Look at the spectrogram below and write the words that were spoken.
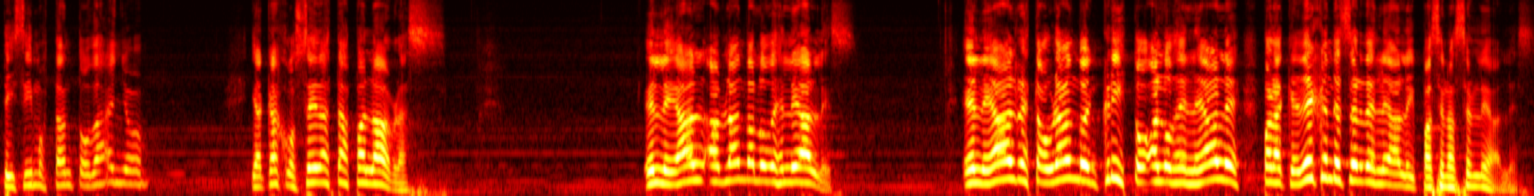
te hicimos tanto daño. Y acá José da estas palabras. El leal hablando a los desleales. El leal restaurando en Cristo a los desleales para que dejen de ser desleales y pasen a ser leales.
